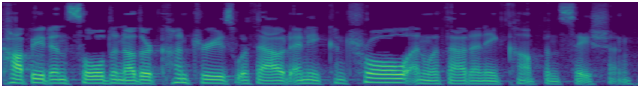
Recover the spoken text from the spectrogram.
copied and sold in other countries without any control and without any compensation.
